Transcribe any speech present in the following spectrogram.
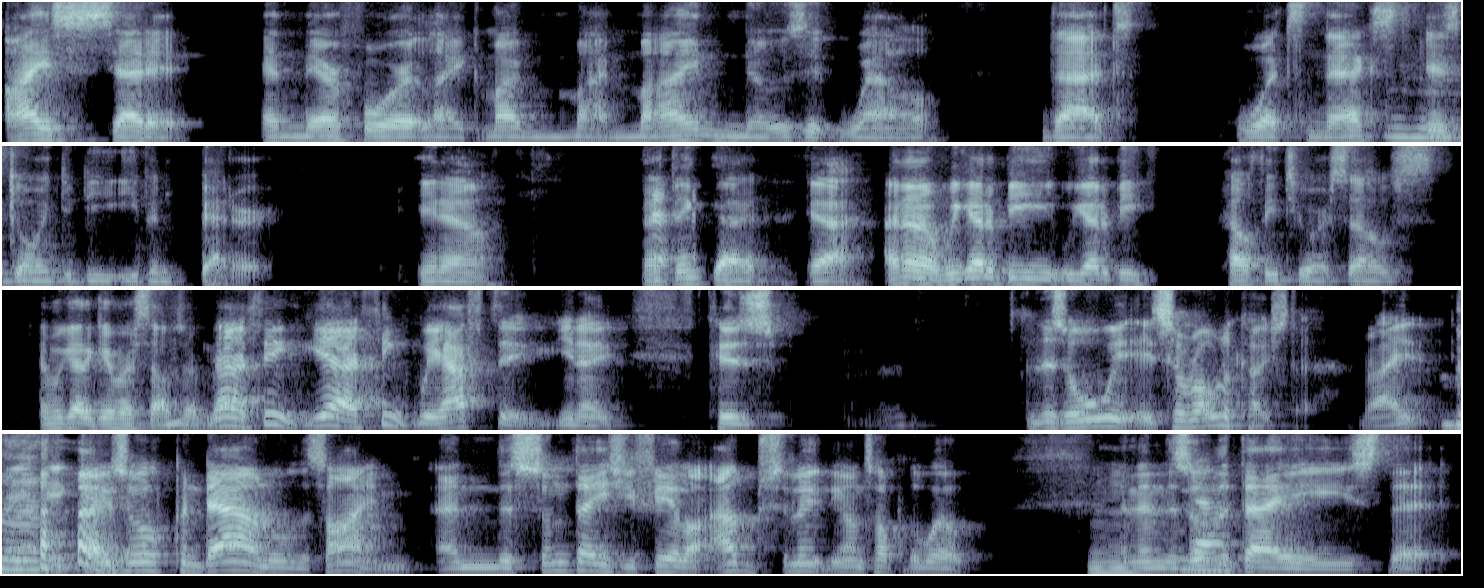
I said it and therefore like my my mind knows it well that what's next is Mhm. going to be even better. You know? And I think that yeah, I don't know, we got to be we got to be healthy to ourselves and we got to give ourselves our No, I think, yeah, I think we have to, you know, because there's always, it's a roller coaster, right? It, it goes up and down all the time. And there's some days you feel like absolutely on top of the world. Mhm. And then there's Yeah. other days that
